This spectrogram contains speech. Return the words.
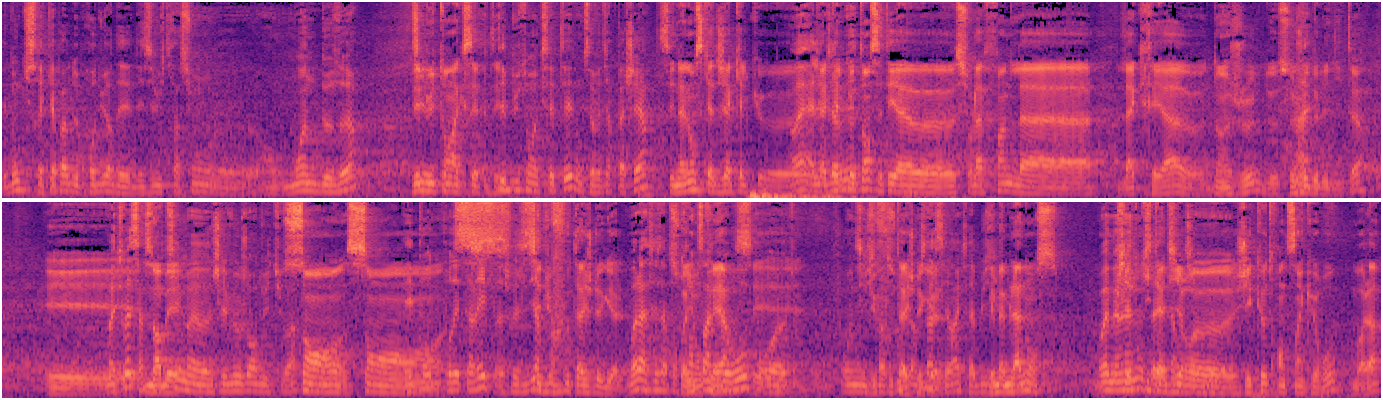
Et donc, qui seraient capables de produire des, des illustrations euh, en moins de deux heures. Débutant accepté. Débutants acceptés, donc ça veut dire pas cher. C'est une annonce qui a déjà quelques, elle qui a quelques temps. C'était euh, sur la fin de la, de la créa euh, d'un jeu, de ce Ouais. jeu de l'éditeur. Et tu vois, c'est moi, je l'ai vu aujourd'hui, tu vois. sans, sans. Et pour- pour des tarifs, je vais te dire, C'est du enfin, foutage de gueule. Voilà, c'est ça, pour Soyons 35 clairs, euros pour, euh, pour une c'est du foutage comme de gueule. c'est vrai que ça abuse. Mais même l'annonce. Ouais, même l'annonce, quitte à dire euh, j'ai que 35 euros, voilà.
